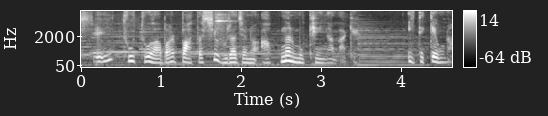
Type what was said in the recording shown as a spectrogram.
সেই থুতু আবার বাতাসে ঘুরা যেন আপনার মুখেই না লাগে। ইতি কেউ না।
